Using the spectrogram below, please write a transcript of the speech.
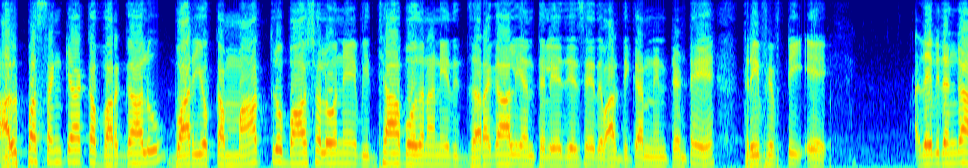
అల్పసంఖ్యాక వర్గాలు వారి యొక్క మాతృభాషలోనే విద్యాబోధన అనేది జరగాలి అని తెలియజేసేది అధికరణ ఏంటంటే త్రీ ఫిఫ్టీ ఏ. అదేవిధంగా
